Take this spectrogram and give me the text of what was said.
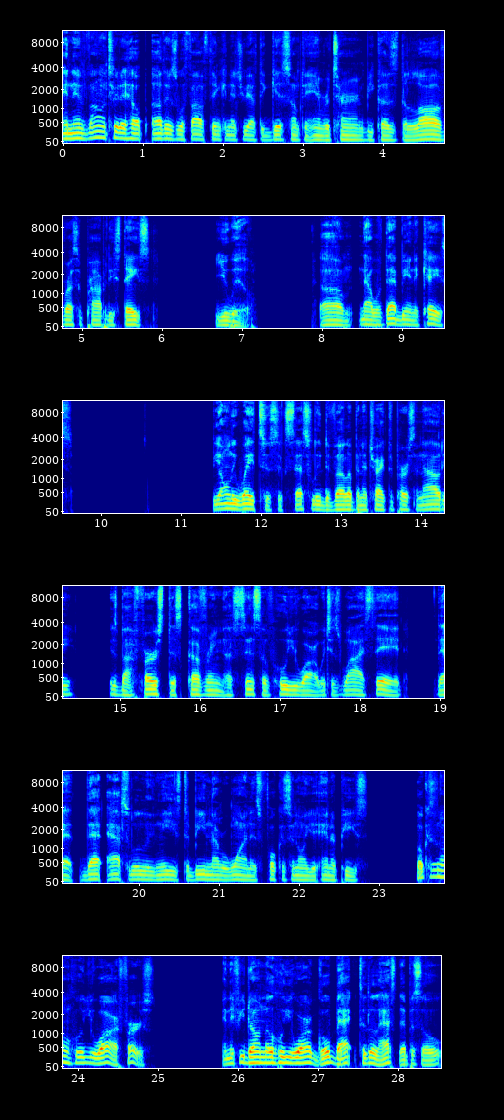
and then volunteer to help others without thinking that you have to get something in return because the law of reciprocity states you will. Um, now, with that being the case, the only way to successfully develop an attractive personality is by first discovering a sense of who you are, which is why I said that that absolutely needs to be number one is focusing on your inner peace. Focusing on who you are first. And if you don't know who you are, go back to the last episode,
